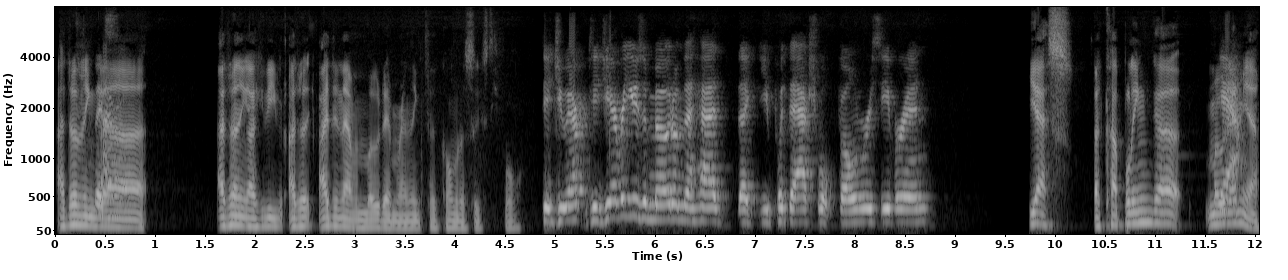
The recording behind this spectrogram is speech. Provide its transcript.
I don't think. Yeah. Uh, I don't think I could even. I, don't, I didn't have a modem or anything for the Commodore 64. Did you ever? Did you ever use a modem that had like you put the actual phone receiver in? Yes, a coupling uh, modem. Yeah.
